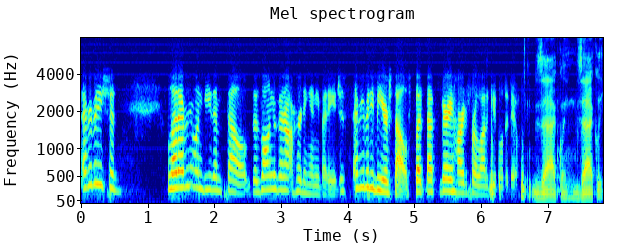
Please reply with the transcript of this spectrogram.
everybody should let everyone be themselves as long as they're not hurting anybody. Just everybody be yourself, but that's very hard for a lot of people to do. Exactly, exactly.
